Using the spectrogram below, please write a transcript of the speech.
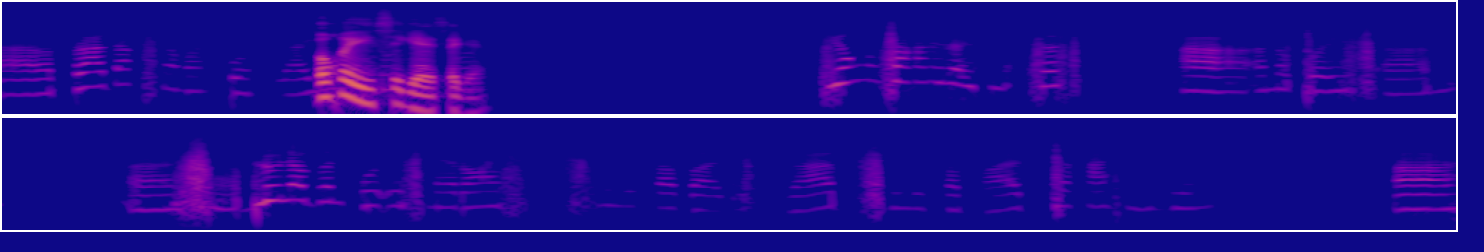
ah, products naman po nila. Okay, sige, sige. Yung sa kanila is sa ah, ano po is ah, ah, sa Blue Lagoon po is merong silica body scrub, silica mud, tsaka healing ah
